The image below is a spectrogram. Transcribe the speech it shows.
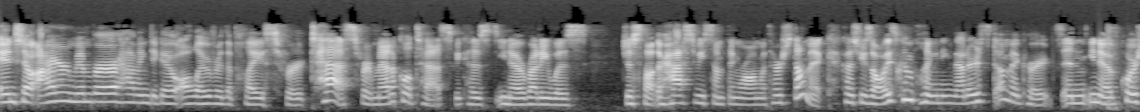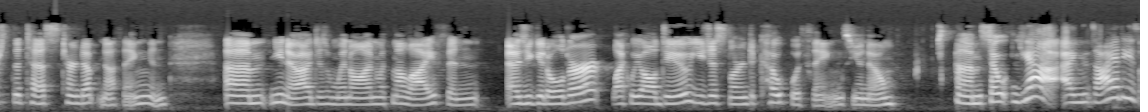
And so I remember having to go all over the place for tests, for medical tests, because, you know, everybody was just thought there has to be something wrong with her stomach because she's always complaining that her stomach hurts. And, you know, of course, the tests turned up nothing. And, um, you know, I just went on with my life. And as you get older, like we all do, you just learn to cope with things, you know. Um, so, yeah, anxiety has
